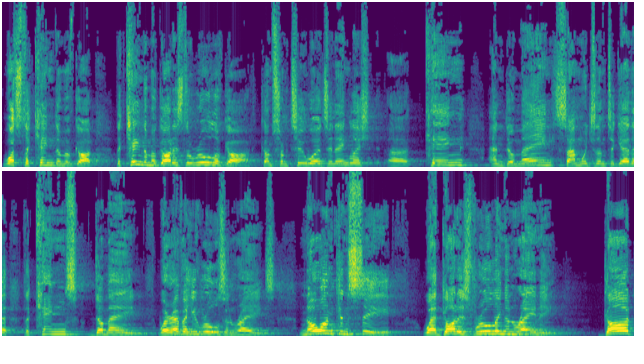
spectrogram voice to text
What's the kingdom of God? The kingdom of God is the rule of God. It comes from two words in English uh, king and domain, sandwich them together. The king's domain, wherever he rules and reigns. No one can see where God is ruling and reigning. God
